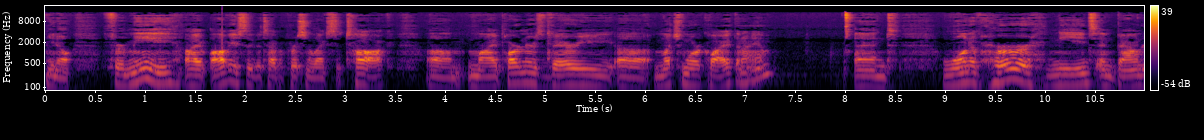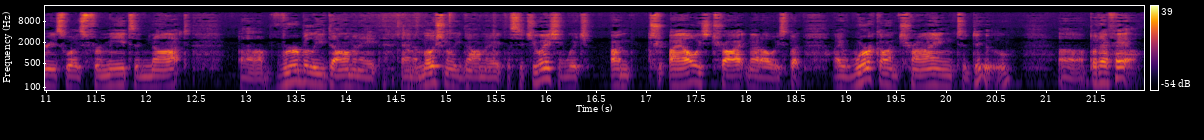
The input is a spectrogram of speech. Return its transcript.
You know, for me, I'm obviously the type of person who likes to talk. Um, my partner's very uh, much more quiet than I am, and one of her needs and boundaries was for me to not uh, verbally dominate and emotionally dominate the situation, which I'm tr- I always try, not always, but I work on trying to do, uh, but I fail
